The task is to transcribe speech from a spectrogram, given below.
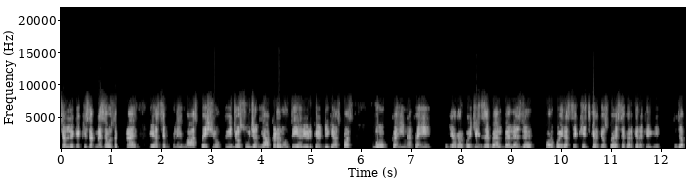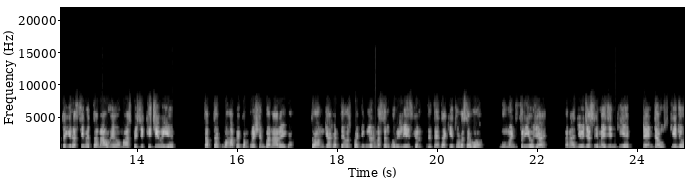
चलने के खिसकने से हो सकता है, या सिंपली मांसपेशियों की जो सूजन या अकड़न होती है रीढ़ के हड्डी के आसपास, वो कहीं ना कहीं, क्योंकि अगर कोई चीज़ से वेल बैलेंस्ड है और कोई रस्सी खींच करके उसको ऐसे करके रखेगी तो जब तक ये रस्सी में तनाव है, वो मांसपेशी खींची हुई है, तब तक वहाँ पे कंप्रेशन बना रहेगा। तो हम क्या करते हैं, उस पर्टिकुलर मसल को रिलीज़ कर देते हैं ताकि थोड़ा सा वो मूवमेंट फ्री हो जाए, है ना? यू जस्ट इमेजिन की एक टेंट हाउस की जो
